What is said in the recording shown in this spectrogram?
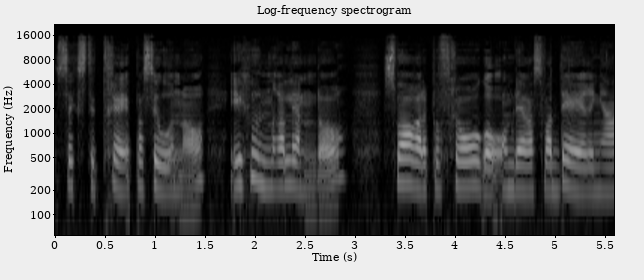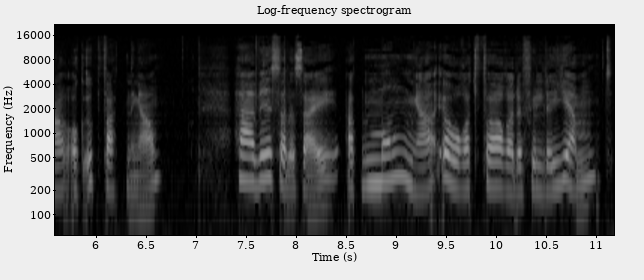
063 personer i 100 länder svarade på frågor om deras värderingar och uppfattningar. Här visade sig att många året före det fyllde jämnt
